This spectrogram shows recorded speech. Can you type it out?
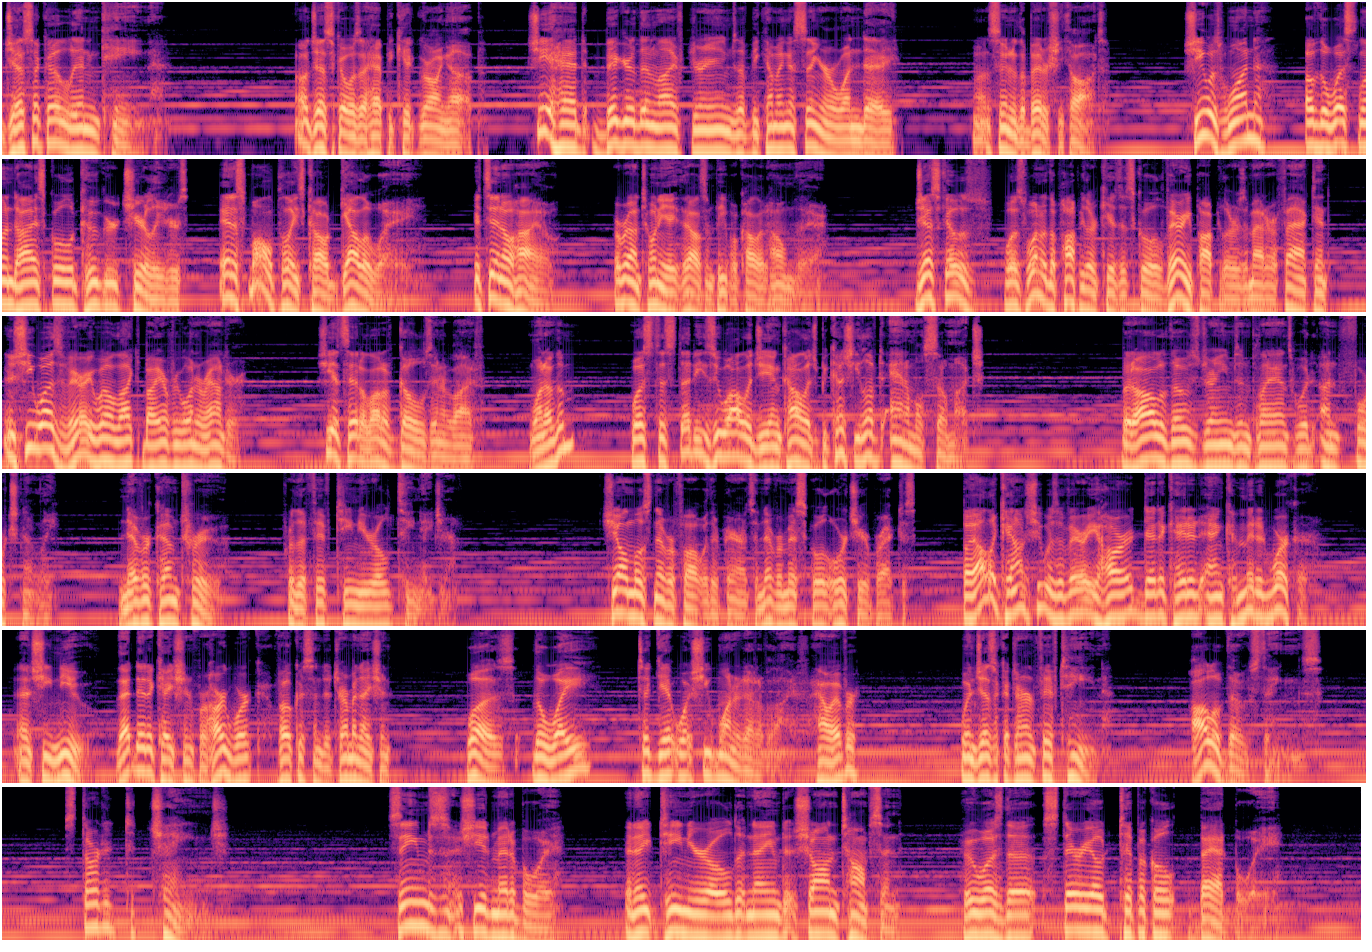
Jessica Lyn Keen. Jessica was a happy kid growing up. She had bigger than life dreams of becoming a singer one day. Well, the sooner the better, she thought. She was one of the Westland High School Cougar cheerleaders in a small place called Galloway. It's in Ohio. Around 28,000 people call it home there. Jessica was, was one of the popular kids at school, very popular as a matter of fact, and she was very well liked by everyone around her. She had set a lot of goals in her life. One of them was to study zoology in college because she loved animals so much. But all of those dreams and plans would unfortunately never come true for the 15 year old teenager. She almost never fought with her parents and never missed school or cheer practice. By all accounts, she was a very hard, dedicated, and committed worker. And she knew that dedication for hard work, focus, and determination was the way to get what she wanted out of life. However, when Jessica turned 15, all of those things started to change. Seems she had met a boy, an 18 year old named Sean Thompson, who was the stereotypical bad boy.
